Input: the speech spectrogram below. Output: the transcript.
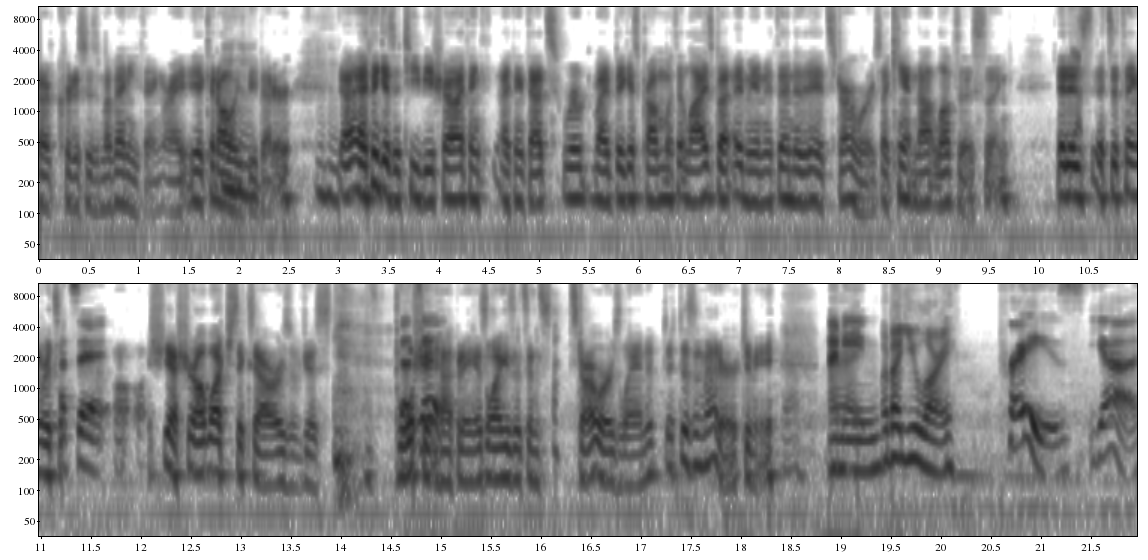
a criticism of anything, right? It could always Mm-hmm. be better. I, I think as a TV show, I think I think that's where my biggest problem with it lies. But I mean, at the end of the day, it's Star Wars. I can't not love this thing. It is. It's a thing where it's that's it. uh, yeah, sure, I'll watch six hours of just bullshit it. happening as long as it's in Star Wars land. It, it doesn't matter to me. I mean, What about you, Laurie? praise. Yeah,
